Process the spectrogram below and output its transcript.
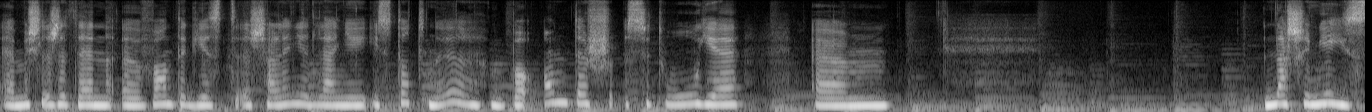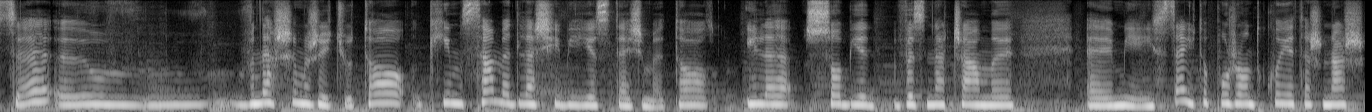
E, Myślę, że ten e, wątek jest szalenie dla niej istotny, bo on też sytuuje em, nasze miejsce e, w, w naszym życiu. To, kim same dla siebie jesteśmy, to ile sobie wyznaczamy miejsca i to porządkuje też nasz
